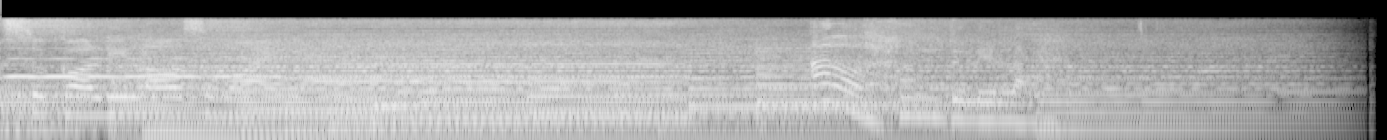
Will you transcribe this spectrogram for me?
Sukolilo semuanya.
